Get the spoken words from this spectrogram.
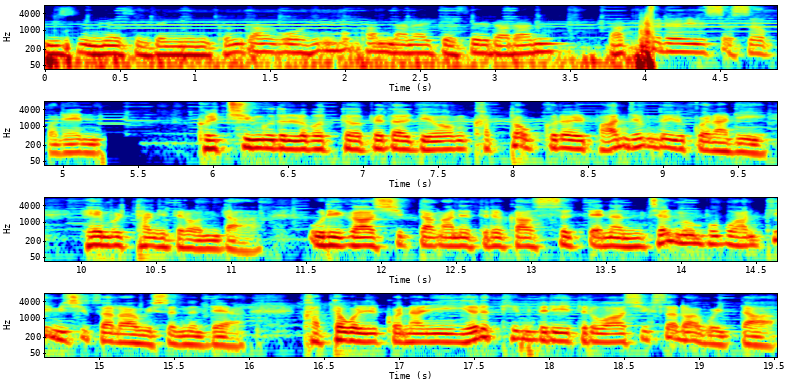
이순여 선생님 건강하고 행복한 나날 되세요라는 댓글을 써서 보낸 글 친구들로부터 배달되어 온 카톡 글을 반 정도 읽고 나니 해물탕이 들어온다. 우리가 식당 안에 들어갔을 때는 젊은 부부 한 팀이 식사를 하고 있었는데 카톡을 읽고 나니 여러 팀들이 들어와 식사를 하고 있다.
